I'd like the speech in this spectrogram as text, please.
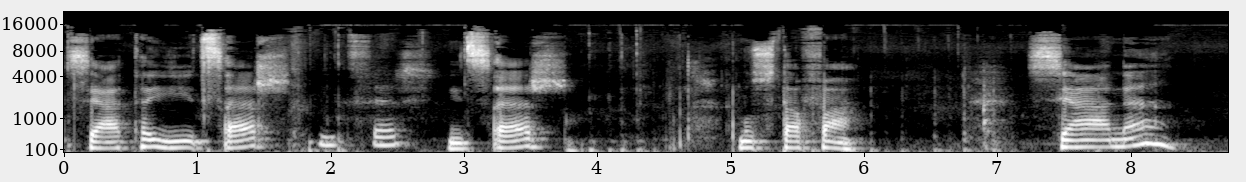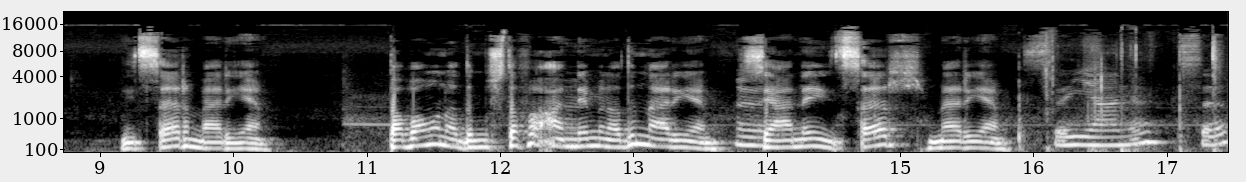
Seate yitsar. Yitsar. Yitsar. Mustafa. Seane yitsar Meryem. Babamın adı Mustafa, annemin adı Meryem. Seane İsar Meryem. Seyane. Ser.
